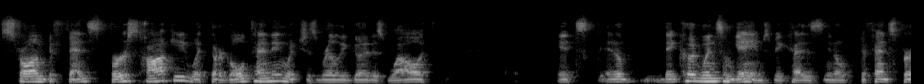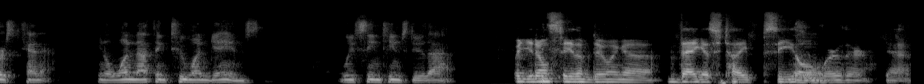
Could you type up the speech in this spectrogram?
strong defense first hockey with their goaltending, which is really good as well, it's it'll they could win some games because you know defense first can you know one nothing two one games We've seen teams do that. But you don't it's, see them doing a Vegas type season no, where they're yeah.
